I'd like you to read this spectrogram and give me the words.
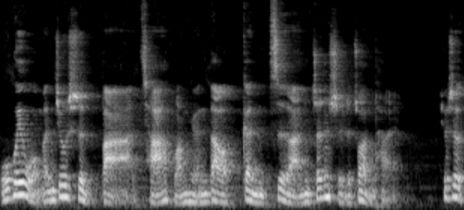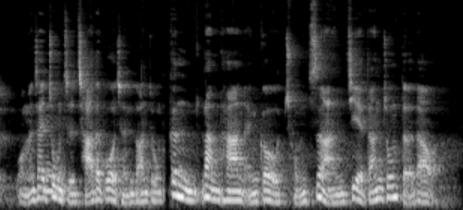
无非我们就是把茶还原到更自然真实的状态。就是我们在种植茶的过程当中，更让它能够从自然界当中得到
